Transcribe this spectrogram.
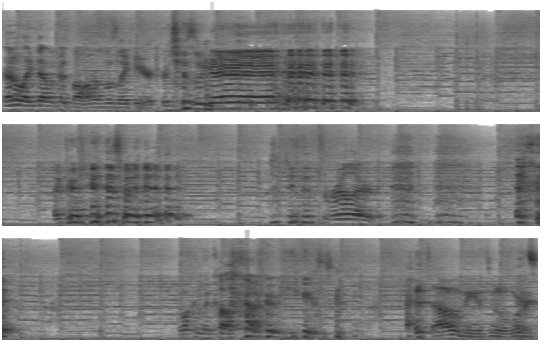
don't like that one because my arm was like here. Which is like, I couldn't do this one. Just do the thriller. Welcome to Call Out Reviews. I don't think it's gonna work.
